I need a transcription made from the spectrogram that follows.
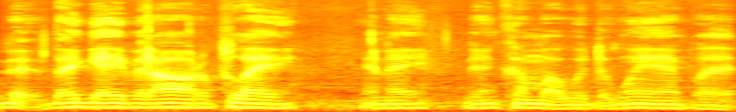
They, they gave it all to play, and they didn't come up with the win. But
